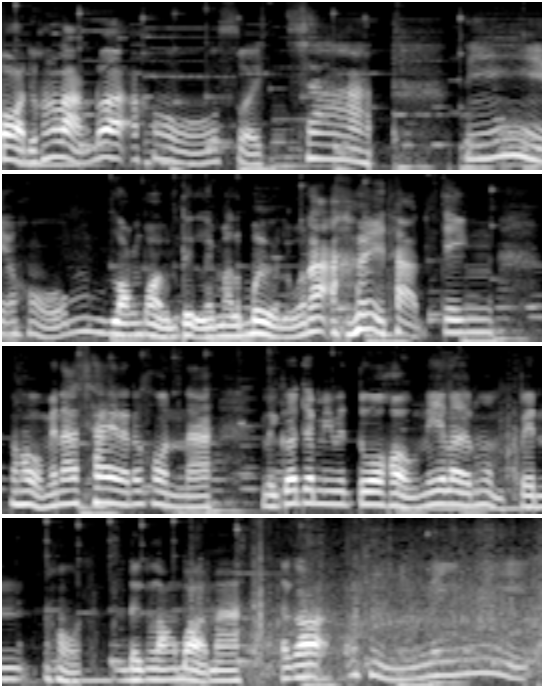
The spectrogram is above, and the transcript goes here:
บอร์ดอยู่ข้างหลังด้วยโอ้โหสวยจัด นี่โอ้โหลองบอร์ดมันติดอะไรมาระเบิดหรือวะนะเฮ้ยถามจริงโอ้โห ไม่น่าใช่นะทุกคนนะ หรือก็จะมีเป็นตัวของนี่เลยนะผมเป็นโอ้โหดึงลองบอร์ดมา แล้วก็นี่เท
